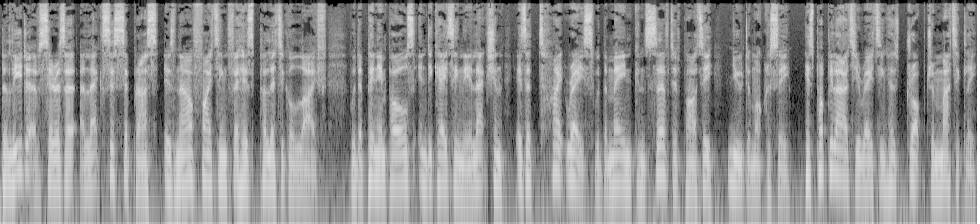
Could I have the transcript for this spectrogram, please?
The leader of Syriza, Alexis Tsipras, is now fighting for his political life, with opinion polls indicating the election is a tight race with the main Conservative Party, New Democracy. His popularity rating has dropped dramatically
